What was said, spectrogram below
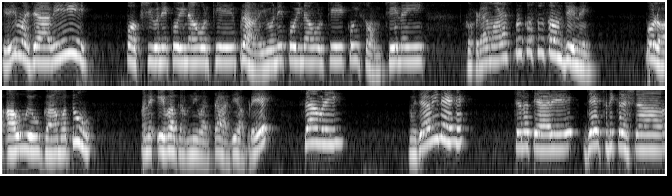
કેવી મજા આવી. પક્ષીઓને કોઈ ના ઓળખે, પ્રાણીઓને કોઈ ના ઓળખે, કોઈ સમજે નહીં. ઘરડા માણસ પણ કશું સમજે નહીં. બોલો, આવું એવું ગામ હતું? અને એવા ગામની વાર્તા આજે આપણે સાંભળી. મજા આવી ને? ચલો ત્યારે, જય શ્રી કૃષ્ણ.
